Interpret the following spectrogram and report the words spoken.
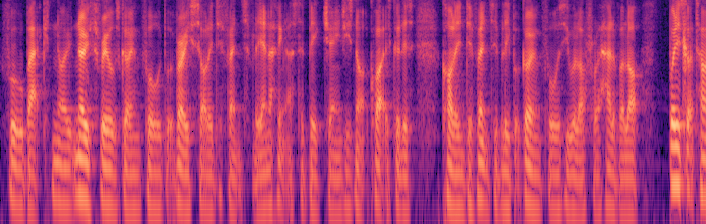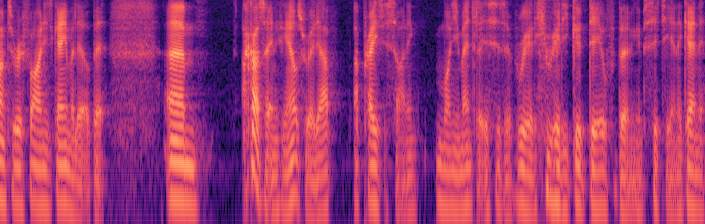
fullback, no no thrills going forward, but very solid defensively. And I think that's the big change. He's not quite as good as Collin defensively, but going forwards, he will offer a hell of a lot. But he's got time to refine his game a little bit. Um, I can't say anything else really. I've I praise his signing monumentally. This is a really really good deal for Birmingham City, and again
